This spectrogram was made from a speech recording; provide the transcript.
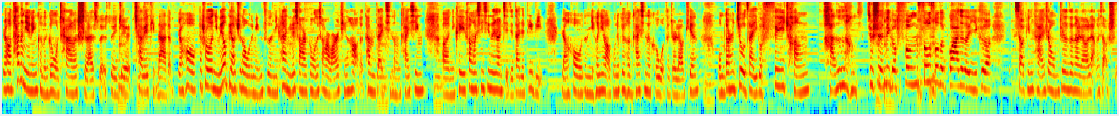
然后他的年龄可能跟我差了十来岁，所以这个差别挺大的。然后他说：“你没有必要知道我的名字，你看你的小孩跟我的小孩玩的挺好的，他们在一起那么开心，呃，你可以放放心心的让姐姐带着弟弟，然后你和你老公就可以很开心的和我在这儿聊天。我们当时就在一个非常寒冷，就是那个 风嗖嗖的刮着的一个小平台上，我们真的在那聊了两个小时。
